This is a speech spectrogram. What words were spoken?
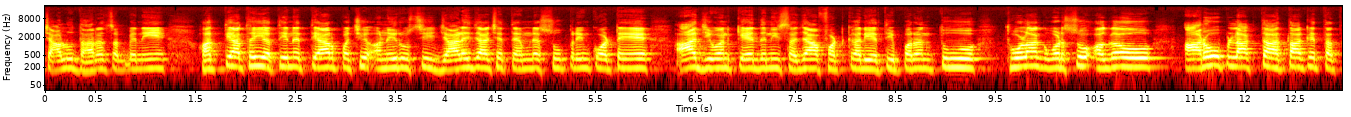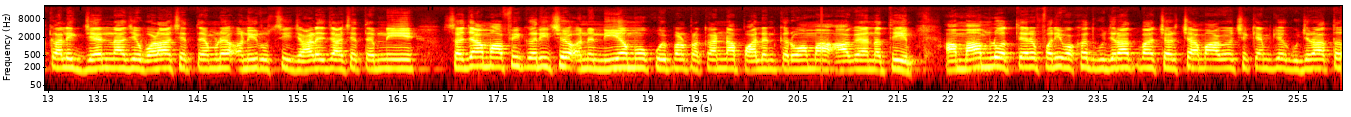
ચાલુ ધારાસભ્યની હત્યા થઈ હતી ને ત્યાર પછી અનિરુદ્ધસિંહ જાડેજા છે તેમને સુપ્રીમ કોર્ટે આજીવન કેદની સજા ફટકારી હતી. પરંતુ થોડાક વર્ષો અગાઉ આરોપ લાગતા હતા કે તત્કાલિક જેલના જે વડા છે, તેમણે અનિરુદ્ધસિંહ જાડેજા છે, તેમની સજા માફી કરી છે અને નિયમો કોઈ પણ પ્રકારના પાલન કરવામાં આવ્યા નથી. આ મામલો અત્યારે ફરી વખત ગુજરાતમાં ચર્ચામાં આવ્યો છે, કેમ કે ગુજરાત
